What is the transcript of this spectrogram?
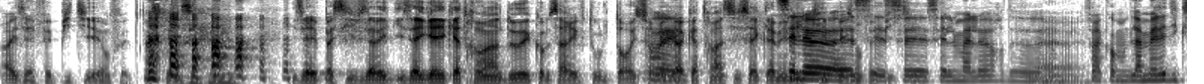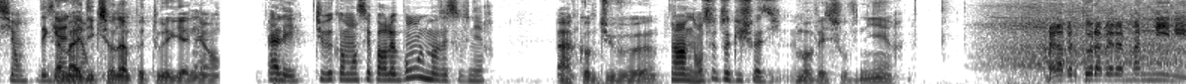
ah, ils avaient fait pitié en fait. Parce qu'ils avaient, ils avaient, ils avaient, gagné 82 et comme ça arrive tout le temps, ils sont arrivés à 86 avec la même équipe et ils ont fait pitié. C'est le malheur de. Enfin, comme de la malédiction des gagnants. La malédiction d'un peu tous les gagnants. Allez, tu veux commencer par le bon ou le mauvais souvenir? Ah, comme tu veux. Ah non, c'est toi qui choisis. Mauvais souvenir. Bella apertura per Mannini,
